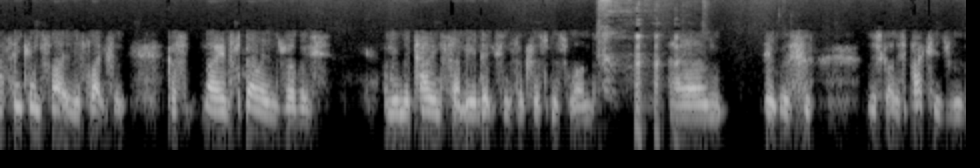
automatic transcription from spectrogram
I think I'm slightly dyslexic because my spelling's rubbish. I mean, the Times sent me a diction for Christmas once. um, it was just got this package with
